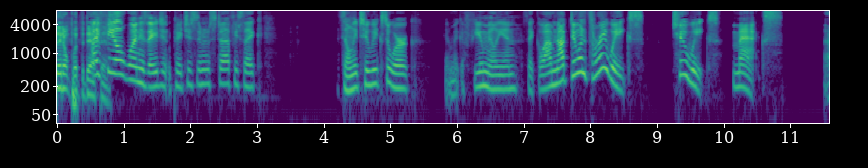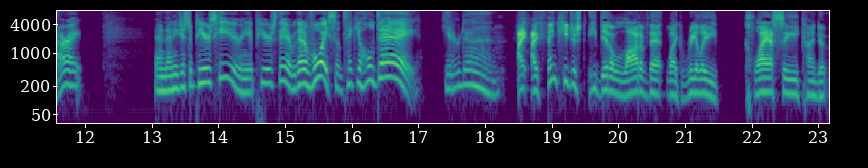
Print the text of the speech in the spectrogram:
they don't put the death I in feel when his agent pitches him stuff, he's like, it's only two weeks of work. Gonna make a few million. It's like, well, I'm not doing three weeks, two weeks max. All right. And then he just appears here and he appears there. We got a voice. It'll take you a whole day. Get her done. I, I think he just he did a lot of that like really classy kind of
